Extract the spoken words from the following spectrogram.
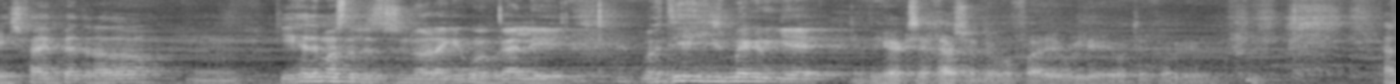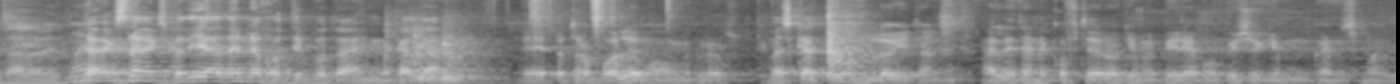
Έχεις φάει πέτρα εδώ; Και γιατί μας το λες τόση ώρα και έχουμε βγάλει ότι έχεις μέχρι και. Γιατί είχα ξεχάσει ότι έχω φάει όλοι ό,τι έχω δει. Κατάλαβε. Εντάξει, εντάξει, παιδιά, δεν έχω τίποτα. Είμαι καλά. Ε, πετροπόλεμο ο μικρός. Βασικά τούβλο ήταν. Αλλά ήταν κοφτερό και με πήρε από πίσω και μου κάνει σημάδι.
